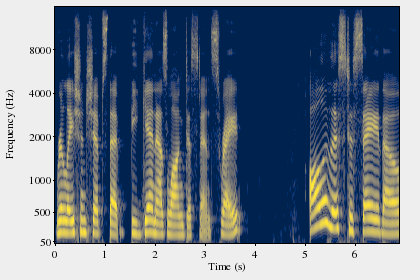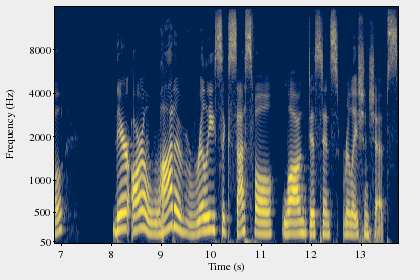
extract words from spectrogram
relationships that begin as long distance, right? All of this to say, though, there are a lot of really successful long distance relationships.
